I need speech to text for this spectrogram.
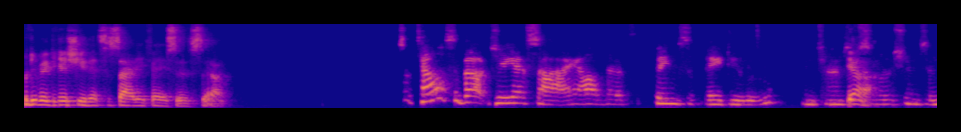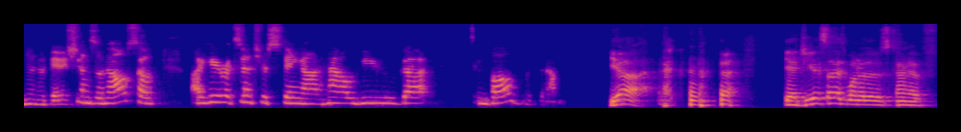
pretty big issue that society faces. So. So tell us about GSI, all the things that they do in terms yeah. of solutions and innovations. And also, I hear it's interesting on how you got involved with them. Yeah. yeah, GSI is one of those kind of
